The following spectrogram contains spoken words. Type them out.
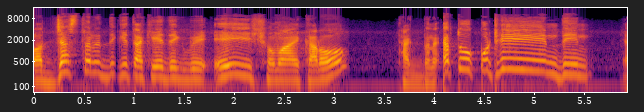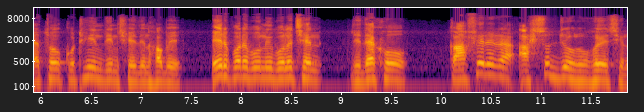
লজ্জাস্থানের দিকে তাকিয়ে দেখবে, এই সময় কারও থাকবে না। এত কঠিন দিন, এত কঠিন দিন সেই দিন হবে। এরপরে উনি বলেছেন যে, দেখো, কাফেরেরা আশ্চর্য হয়েছিল।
